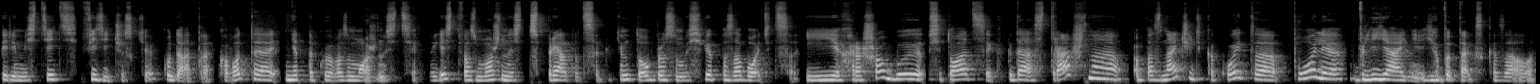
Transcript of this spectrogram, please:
переместить физически куда-то. У кого-то нет такой возможности. Но есть возможность спрятаться, каким-то образом о себе позаботиться. И хорошо бы в ситуации, когда страшно, обозначить какое-то поле влияния, я бы так сказала.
